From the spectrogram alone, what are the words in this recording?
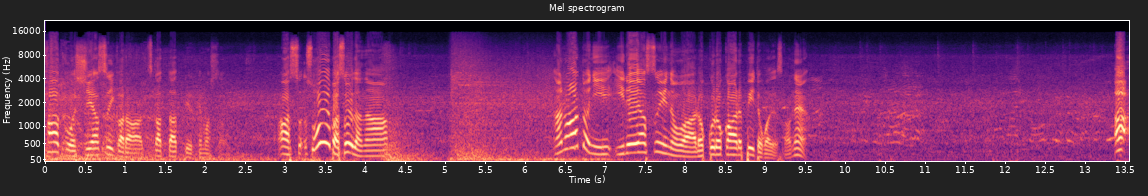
把握をしやすいから使ったって言ってました。あそそういえばそうだな。あの後に入れやすいのは 66RP とかですかね。あ！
